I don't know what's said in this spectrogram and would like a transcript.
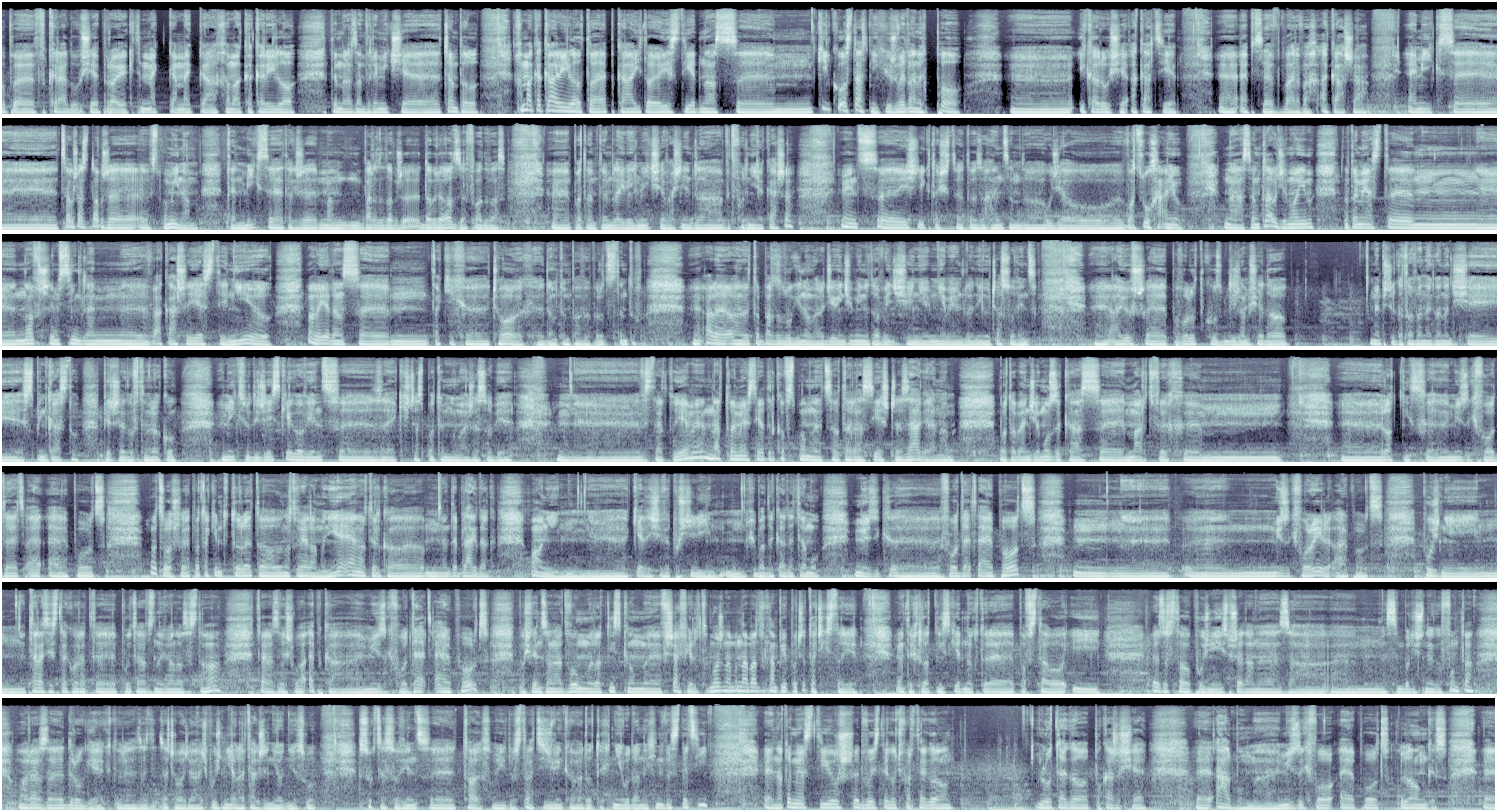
Sposób e, wkradł się projekt Mekka Mekka Hamaka Carillo, tym razem w remiksie Temple. Hamaka Carillo to epka i to jest jedna z um, kilku ostatnich już wydanych po um, Ikarusie Akacje e, epce w barwach Akasha. Mix, e, cały czas dobrze wspominam ten mix, e, także mam bardzo dobrze, dobry odzew od was e, po tamtym label mixie właśnie dla wytwórni Akasha, więc e, jeśli ktoś chce, to zachęcam do udziału w odsłuchaniu na SoundCloudzie moim. Natomiast nowszym singlem w Akaszy jest New, no jeden z takich e, czołowych downtempowych producentów, E, ale e, to bardzo długi numer, 9-minutowy, dzisiaj nie, nie miałem dla niego czasu, więc a już powolutku zbliżam się do przygotowanego na dzisiaj spincastu, pierwszego w tym roku miksu DJ-skiego, więc e, za jakiś czas po tym numerze sobie e, wystartujemy. Natomiast ja tylko wspomnę, co teraz jeszcze zagra nam, bo to będzie muzyka z e, martwych e, lotnisk, Music for Dead Air- Airports. No cóż, po takim tytule to, no to wiadomo, nie, no tylko mm, The Black Dog. Oni kiedyś wypuścili mm, chyba dekadę temu Music for Dead Airports, mm, Music for Real Airports. Później, mm, teraz jest akurat e, płyta wznowiona została. Teraz wyszła epka Music for Dead Airports, poświęcona dwóm lotniskom e, w Sheffield. Można na Bandcampie poczytać historię e, tych lotnisk. Jedno, które powstało i zostało później sprzedane za symbolicznego funta oraz drugie, które za- zaczęło działać później, ale także nie odniosło sukcesu, więc to są ilustracje dźwiękowe do tych nieudanych inwestycji. Natomiast już 24 lutego pokaże się album Music for Airports Longest.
